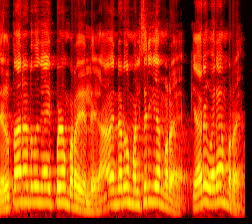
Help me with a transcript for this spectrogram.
ചെകുത്താനടുത്ത് ഞാൻ ഇപ്പോഴും പറയല്ലേ? ആ എന്റെ അടുത്ത് മത്സരിക്കാൻ പറയാം. കയറി വരാൻ പറയാം.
